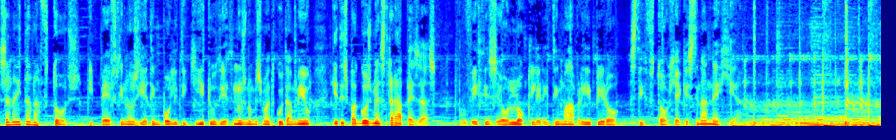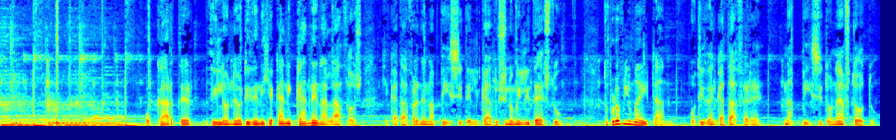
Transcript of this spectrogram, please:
σαν να ήταν αυτός υπεύθυνος για την πολιτική του Διεθνούς Νομισματικού Ταμείου και της Παγκόσμιας Τράπεζας, που βήθιζε ολόκληρη τη Μαύρη Ήπειρο στη φτώχεια και στην ανέχεια. Ο Κάρτερ δήλωνε ότι δεν είχε κάνει κανένα λάθος και κατάφερνε να πείσει τελικά τους συνομιλητές του. Το πρόβλημα ήταν ότι δεν κατάφερε να πείσει τον εαυτό του.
